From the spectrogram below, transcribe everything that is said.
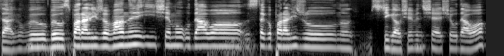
Tak, był, był sparaliżowany i się mu udało z tego paraliżu, no ścigał się, więc się, się udało,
